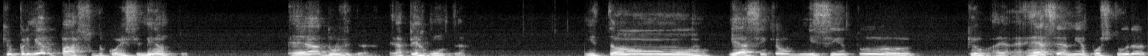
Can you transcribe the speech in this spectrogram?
que o primeiro passo do conhecimento é a dúvida, é a pergunta. Então, é assim que eu me sinto, que eu, essa é a minha postura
